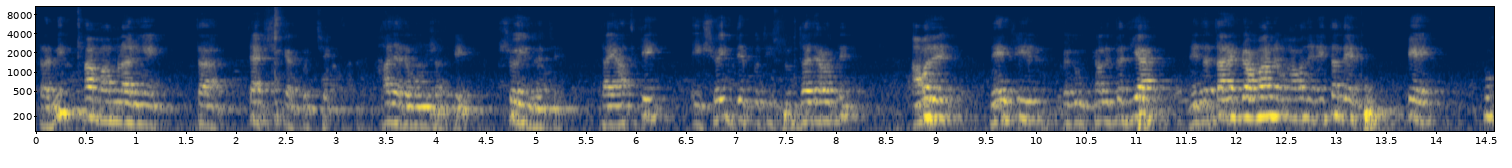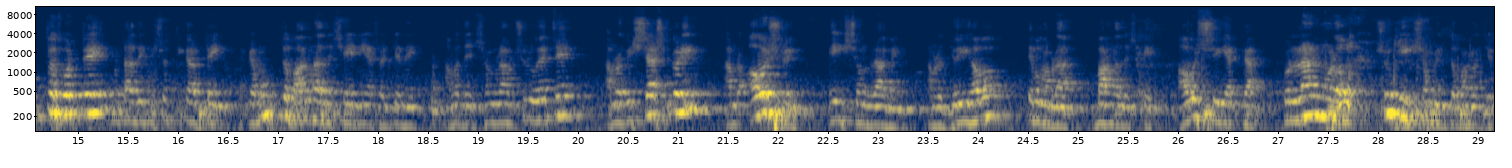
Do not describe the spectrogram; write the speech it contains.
তারা মিথ্যা মামলা নিয়ে তারা ত্যাগ স্বীকার করছে। হাজারো মানুষ আজকে শহীদ হয়েছে। তাই আজকে এই শহীদদের প্রতি শ্রদ্ধা জানাতে আমাদের নেত্রী বেগম খালেদা জিয়া, নেতা তারেক রহমান এবং আমাদের নেতাদেরকে মুক্ত করতে তাদেরকে সত্যিকার একটা মুক্ত বাংলাদেশে নিয়ে আসার জন্য আমাদের সংগ্রাম শুরু হয়েছে। আমরা বিশ্বাস করি, আমরা অবশ্যই এই সংগ্রামে আমরা জয়ী হব এবং আমরা বাংলাদেশকে অবশ্যই একটা কল্যাণমূলক, সুখী, সমৃদ্ধ বাংলাদেশে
